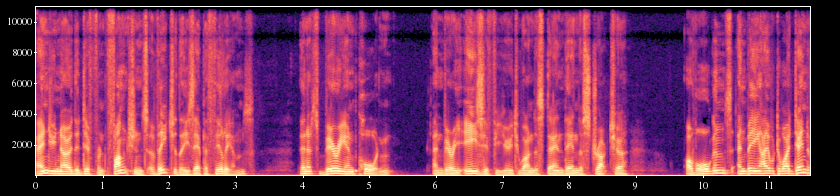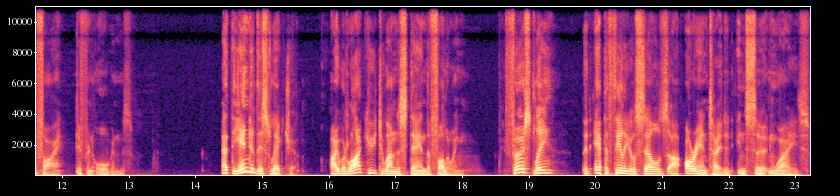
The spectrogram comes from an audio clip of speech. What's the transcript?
and you know the different functions of each of these epitheliums, then it's very important and very easy for you to understand then the structure of organs and being able to identify different organs. At the end of this lecture, I would like you to understand the following. Firstly, that epithelial cells are orientated in certain ways.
